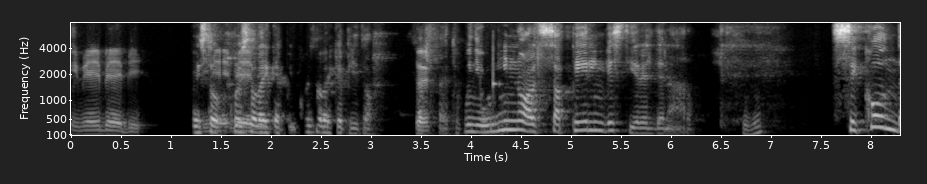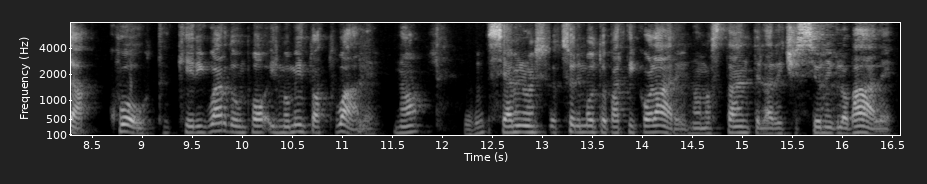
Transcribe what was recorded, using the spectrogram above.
I miei baby. Questo, miei questo baby. l'hai, capi- questo l'hai capito. Sì. Perfetto. Quindi, un inno al saper investire il denaro. Mhm. Seconda quote che riguarda un po' il momento attuale, no? Mhm. Siamo in una situazione molto particolare, nonostante la recessione globale,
